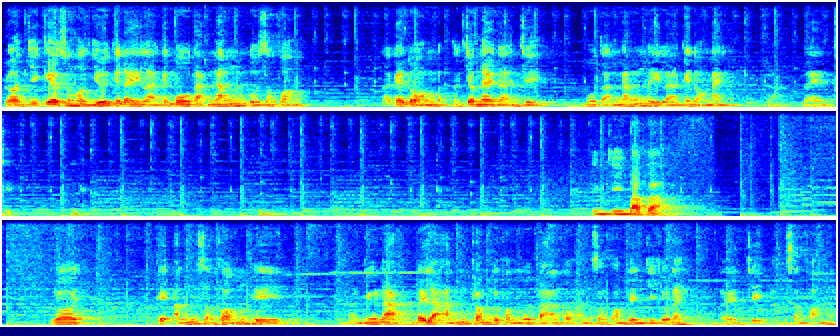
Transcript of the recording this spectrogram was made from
Rồi anh chị kéo xuống phần dưới cái đây là cái mô tả ngắn của sản phẩm. Là cái đoạn ở trên đây nè anh chị. Mô tả ngắn thì là cái đoạn này. Đó, đây anh chị. Anh chị bấm vào. Rồi cái ảnh sản phẩm thì à, như thế nào? Đây là ảnh trong cái phần mô tả còn ảnh sản phẩm thì anh chị chỗ đây. Đây anh chị ảnh sản phẩm này.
